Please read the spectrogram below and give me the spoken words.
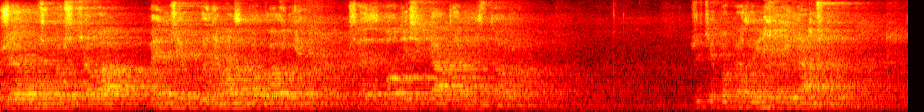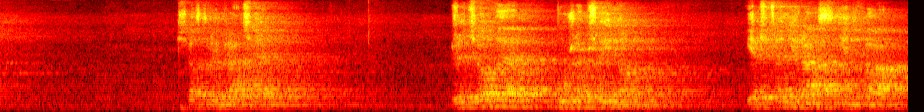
że łódź Kościoła będzie płynęła spokojnie przez wody świata i historii. Życie pokazuje się inaczej. Siostry i bracia, życiowe burze przyjdą. Jeszcze nie raz, nie dwa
